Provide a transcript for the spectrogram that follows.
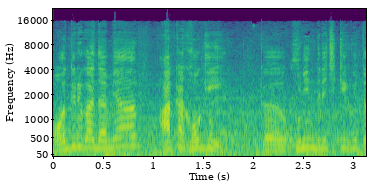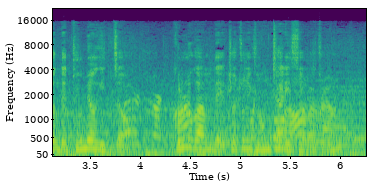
어디로 가냐면 아까 거기 그 군인들이 지키고 있던 데 두 명 있죠. 글로 가면 돼. 저쪽에 경찰이 있어가지고.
